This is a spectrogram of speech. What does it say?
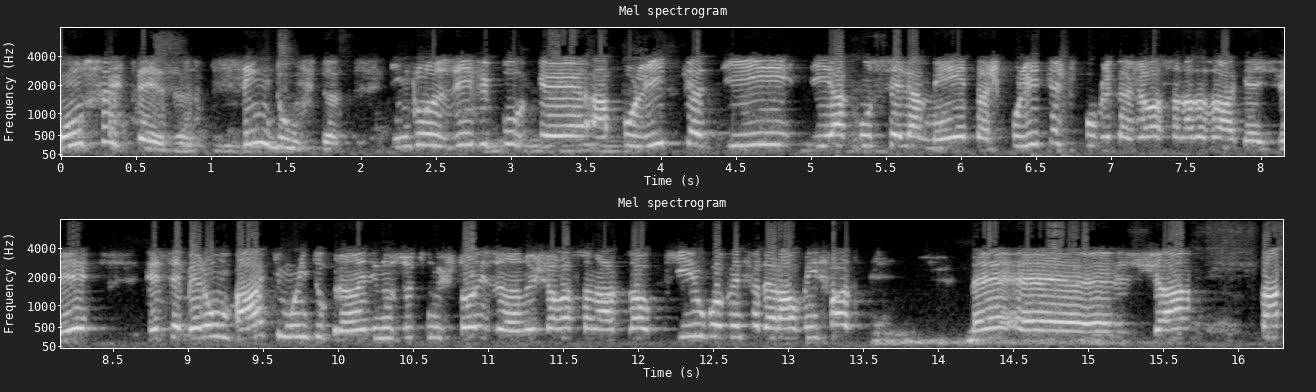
Com certeza, sem dúvida. Inclusive porque a política de, de aconselhamento, as políticas públicas relacionadas ao HIV receberam um baque muito grande nos últimos dois anos relacionados ao que o governo federal vem fazendo. Né? É, já está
